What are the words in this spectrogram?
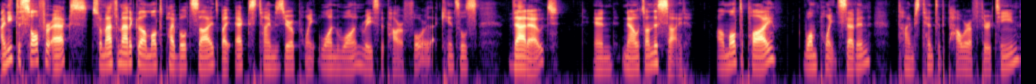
I need to solve for x, so mathematically I'll multiply both sides by x times 0.11 raised to the power of 4. That cancels that out, and now it's on this side. I'll multiply 1.7 times 10 to the power of 13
